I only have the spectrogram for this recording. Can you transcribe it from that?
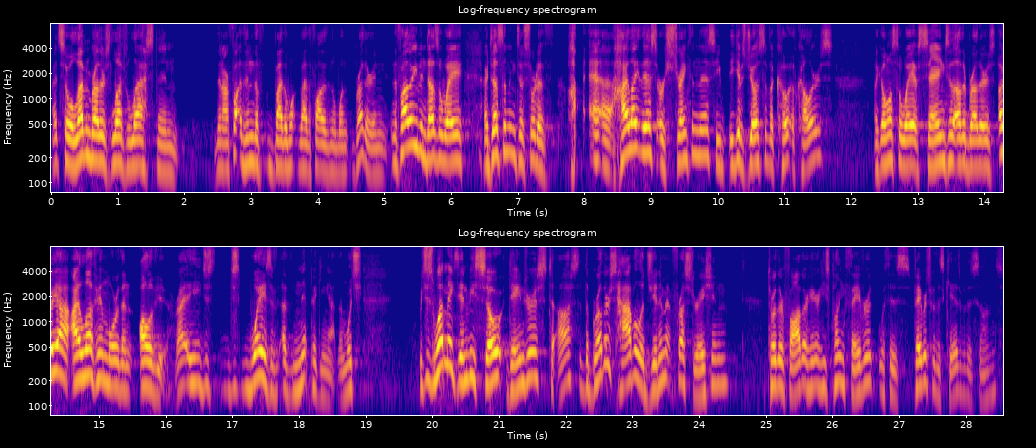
Right? So 11 brothers loved less than, than, our, father, than the, by, the, by the father than the one brother. And, and the father even does a way, or does something to sort of uh, highlight this or strengthen this. He, he gives Joseph a coat of colors like almost a way of saying to the other brothers, "Oh yeah, I love him more than all of you." Right? He just just ways of, of nitpicking at them, which which is what makes envy so dangerous to us that the brothers have a legitimate frustration toward their father here. He's playing favorite with his favorites with his kids, with his sons.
